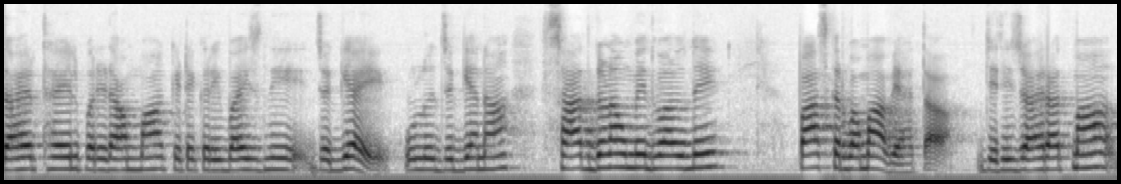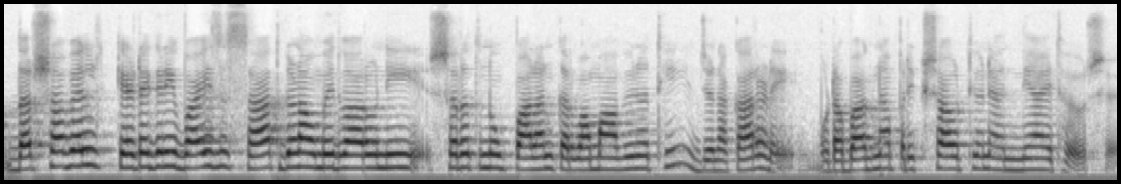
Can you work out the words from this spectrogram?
જાહેર થયેલ પરિણામમાં કેટેગરી વાઇઝની જગ્યાએ કુલ જગ્યાના સાત ગણા ઉમેદવારોને પાસ કરવામાં આવ્યા હતા. જેથી જાહેરાતમાં દર્શાવેલ કેટેગરી વાઇઝ સાત ગણા ઉમેદવારોની શરતનું પાલન કરવામાં આવ્યું નથી, જેના કારણે મોટાભાગના પરીક્ષાર્થીઓને અન્યાય થયો છે.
